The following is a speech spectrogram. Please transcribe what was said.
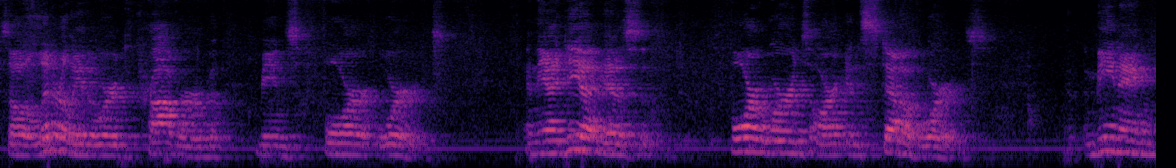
So literally the word proverb means for words. And the idea is for words are instead of words, meaning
